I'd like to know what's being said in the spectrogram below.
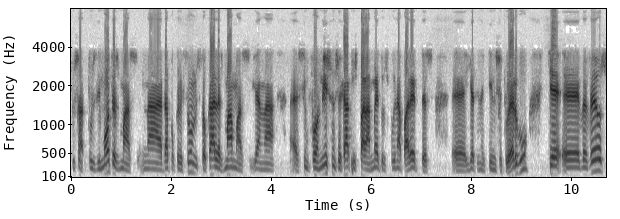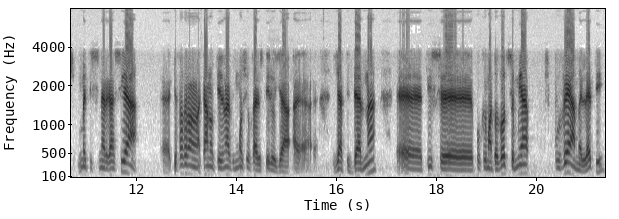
τους, τους δημότες μας να ανταποκριθούν στο κάλεσμά μας για να ε, συμφωνήσουν σε κάποιες παραμέτρους που είναι απαραίτητες ε, για την εκκίνηση του έργου. Και ε, βεβαίως με τη συνεργασία ε, και θα ήθελα να κάνω και ένα δημόσιο ευχαριστήριο για, για την Τέρνα της, που χρηματοδότησε μια σπουδαία μελέτη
